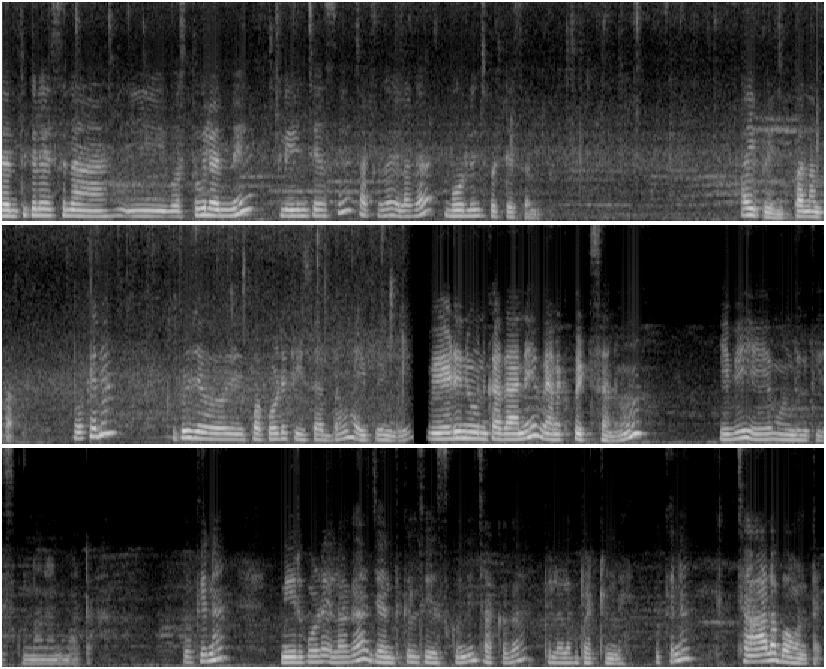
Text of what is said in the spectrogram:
జంతికలు వేసిన ఈ వస్తువులన్నీ క్లీన్ చేసి చక్కగా ఇలాగా బోర్లించి పెట్టేశాను. అయిపోయింది పని అంతా ఓకేనా? ఇప్పుడు పకోడీ తీసేద్దాం. అయిపోయింది. వేడి నూనె కదా అని వెనక పెట్టాను ఇవి ముందుకు తీసుకున్నాను అనమాట ఓకేనా? మీరు కూడా ఇలాగా జంతికలు చేసుకుని చక్కగా పిల్లలకు పెట్టండి. ఓకేనా? చాలా బాగుంటాయి.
